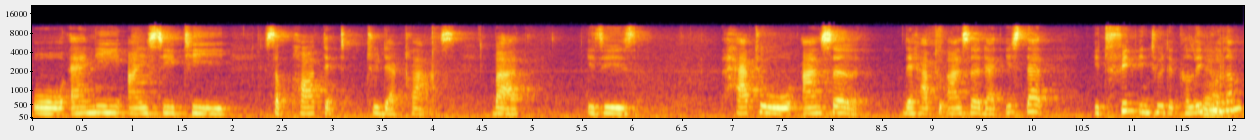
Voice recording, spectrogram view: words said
or any ict supported to their class. But it is have to answer they have to answer that is that it fit into the curriculum.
